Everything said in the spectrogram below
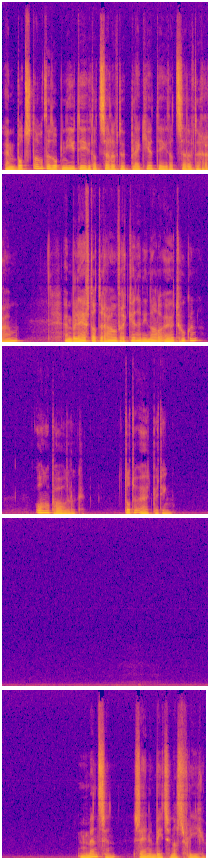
en botst altijd opnieuw tegen datzelfde plekje, tegen datzelfde raam. En blijft dat raam verkennen in alle uithoeken, onophoudelijk, tot de uitputting. Mensen zijn een beetje als vliegen.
